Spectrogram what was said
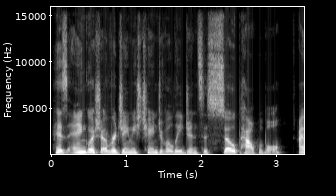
His anguish over Jamie's change of allegiance is so palpable. I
